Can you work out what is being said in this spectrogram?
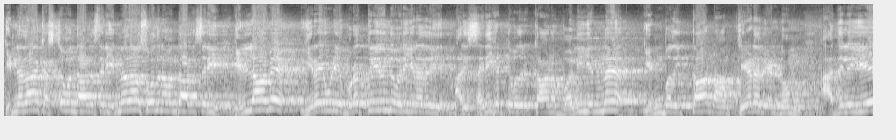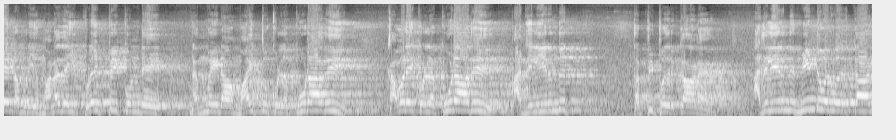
என்னதான் கஷ்டம் வந்தாலும் சரி என்னதான் சோதனை வந்தாலும் சரி எல்லாமே இறைவுடைய புறத்திலிருந்து வருகிறது. அதை சரி கட்டுவதற்கான வழி என்ன என்பதைத்தான் நாம் தேட வேண்டும். அதிலேயே நம்முடைய மனதை குழப்பிக் கொண்டு நம்மை நாம் மாய்த்து கொள்ளக்கூடாது கவலை கொள்ளக்கூடாது. அதிலிருந்து தப்பிப்பதற்கான அதிலிருந்து மீண்டு வருவதற்கான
